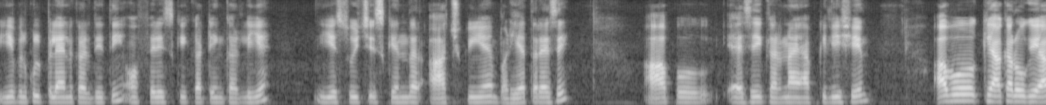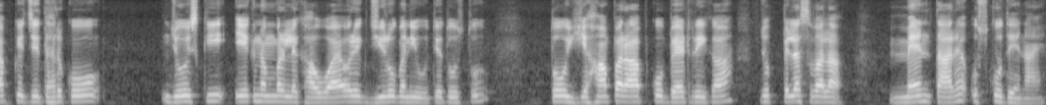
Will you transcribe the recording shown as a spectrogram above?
ये बिल्कुल प्लान कर दी थी और फिर इसकी कटिंग कर ली है। ये स्विच इसके अंदर आ चुकी हैं बढ़िया तरह से। आप ऐसे ही करना है आपके लिए सेम। अब क्या करोगे आपके जिधर को जो इसकी एक नंबर लिखा हुआ है और एक ज़ीरो बनी होती है दोस्तों तो यहाँ पर आपको बैटरी का जो प्लस वाला मेन तार है, उसको देना है।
